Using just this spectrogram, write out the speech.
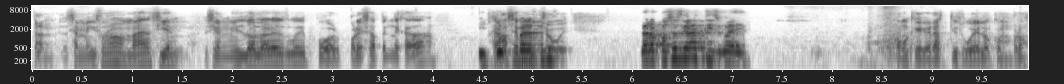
tam- se me hizo una mamá 100 mil dólares, güey, por, por esa pendejada. Y O sea, tú, hace pero, mucho, güey. pero pues es gratis, güey. ¿Cómo que gratis, güey? Lo compró.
